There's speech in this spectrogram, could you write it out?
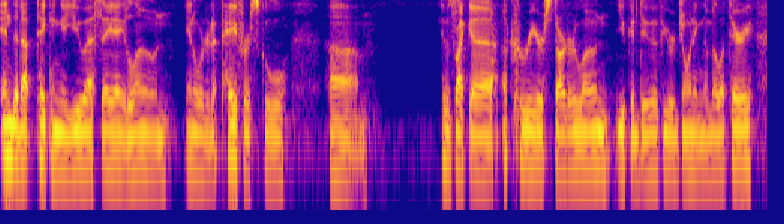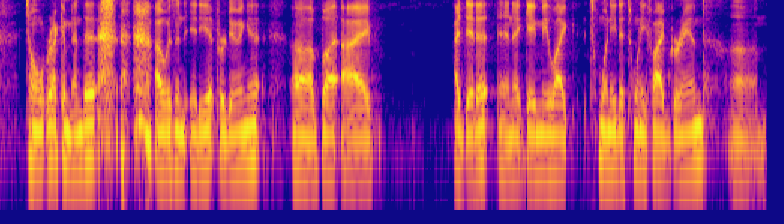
ended up taking a USAA loan in order to pay for school. Um, it was like a, a career starter loan you could do if you were joining the military. Don't recommend it. I was an idiot for doing it, uh, but I I did it, and it gave me like twenty to twenty five grand. Um,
